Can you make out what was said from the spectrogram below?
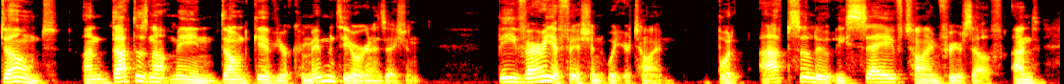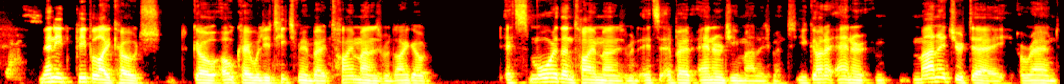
don't. And that does not mean don't give your commitment to the organization. Be very efficient with your time, but absolutely save time for yourself. And yes. many people I coach go, okay, will you teach me about time management? I go, it's more than time management. It's about energy management. You got to manage your day around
